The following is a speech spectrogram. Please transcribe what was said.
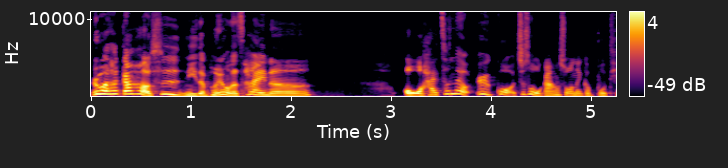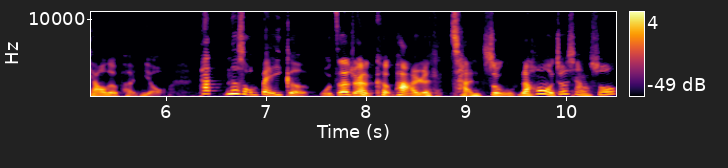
如果他刚好是你的朋友的菜呢？哦，我还真的有遇过，就是我刚刚说那个不挑的朋友，他那时候被一个我真的觉得很可怕的人 缠住，然后我就想说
